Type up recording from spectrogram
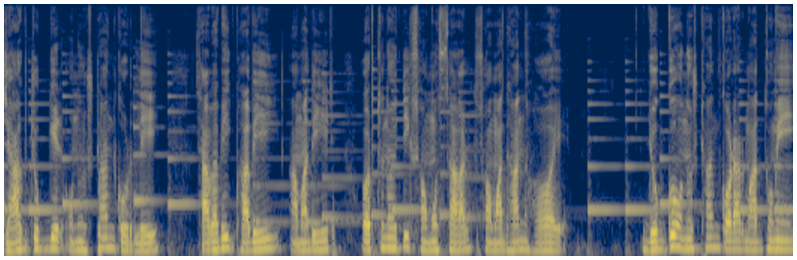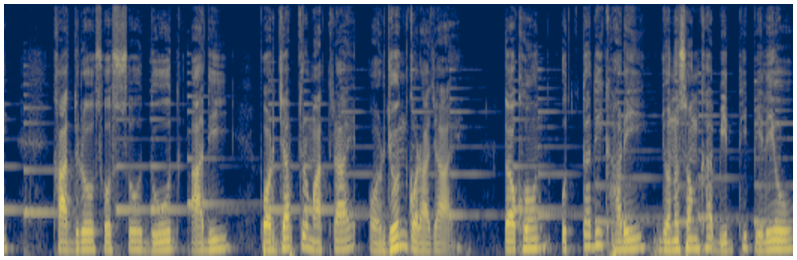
যাগযজ্ঞের অনুষ্ঠান করলে স্বাভাবিকভাবেই আমাদের অর্থনৈতিক সমস্যার সমাধান হয়। যজ্ঞ অনুষ্ঠান করার মাধ্যমে খাদ্য, শস্য, দুধ আদি পর্যাপ্ত মাত্রায় অর্জন করা যায়। তখন অত্যাধিক হারে জনসংখ্যা বৃদ্ধি পেলেও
